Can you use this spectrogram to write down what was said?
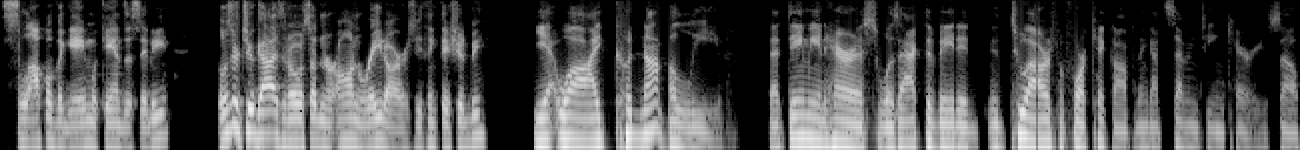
slop of a game with Kansas City. Those are two guys that all of a sudden are on radars. Do you think they should be? yeah, well, I could not believe that Damien Harris was activated uh, two hours before kickoff and then got 17 carries. So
